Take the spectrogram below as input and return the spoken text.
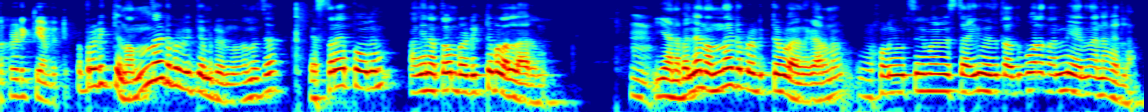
പ്രിഡിക്റ്റ് ചെയ്യാൻ പറ്റും. പ്രഡിക്റ്റ് നന്നായിട്ട് പ്രഡിക്റ്റ് ചെയ്യാൻ പറ്റുന്നു എന്ന് വെച്ചാൽ എസ്രയെ പോലും അങ്ങനെ അത്ര പ്രഡിക്റ്റബിൾ അല്ലായിരുന്നു. ഈ അനബല്ല നന്നായിട്ട് പ്രഡിക്റ്റബിൾ ആയിരുന്നു. കാരണം ഹോളിവുഡ് സിനിമയുടെ സ്റ്റൈൽ വെച്ചിട്ട് അതുപോലെ തന്നെയായിരുന്നു അനബല്ല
